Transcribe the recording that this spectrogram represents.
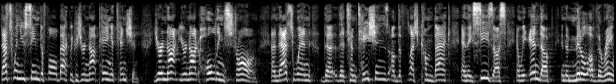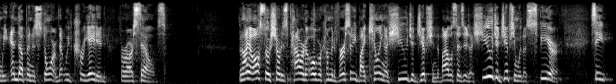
that's when you seem to fall back because you're not paying attention. You're not, you're not holding strong. And that's when the, the temptations of the flesh come back and they seize us and we end up in the middle of the rain. We end up in a storm that we've created for ourselves. Benaiah also showed his power to overcome adversity by killing a huge Egyptian. The Bible says there's a huge Egyptian with a spear See,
